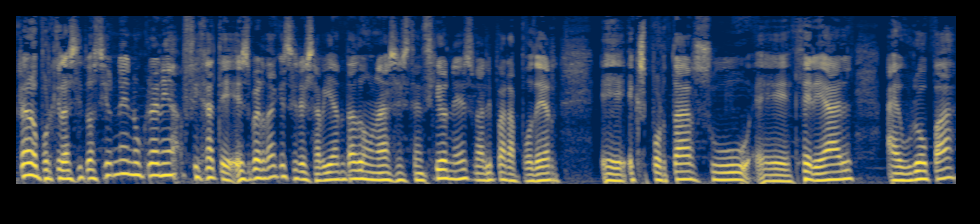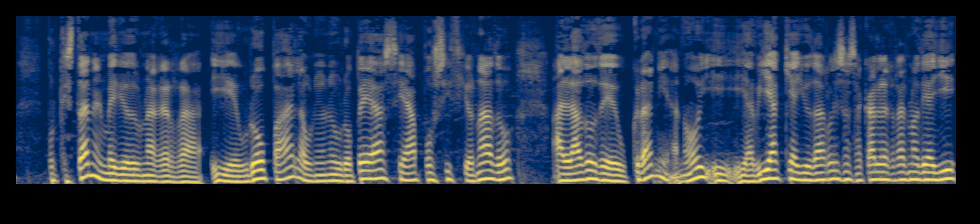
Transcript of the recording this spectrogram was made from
Claro, porque la situación en Ucrania, fíjate, es verdad que se les habían dado unas extensiones, ¿vale?, para poder eh, exportar su eh, cereal a Europa, porque está en el medio de una guerra y Europa, la Unión Europea, se ha posicionado al lado de Ucrania, ¿no? Y, y había que ayudarles a sacar el grano de allí.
